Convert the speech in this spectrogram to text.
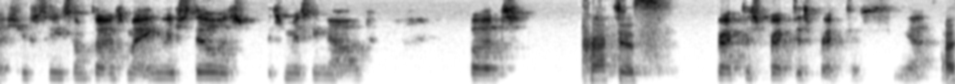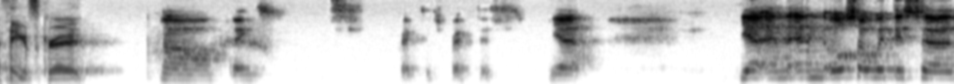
as you see sometimes my english still is, is missing out. But practice. Practice practice practice. Yeah. I think it's great. Oh thanks. Practice practice. Yeah. Yeah and and also with this uh,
